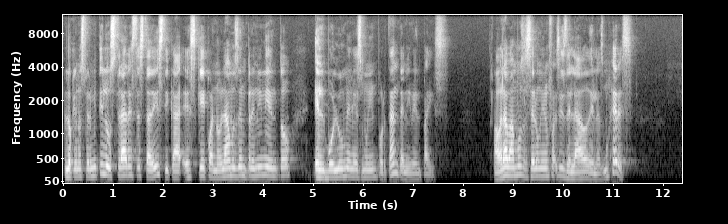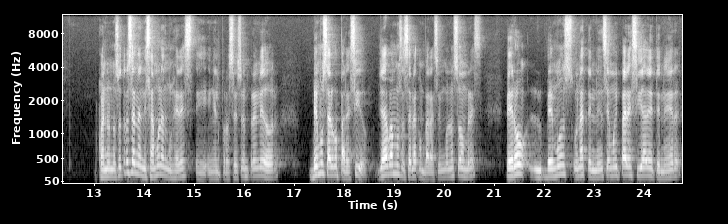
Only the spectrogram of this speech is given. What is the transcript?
lo que nos permite ilustrar esta estadística es que cuando hablamos de emprendimiento, el volumen es muy importante a nivel país. Ahora vamos a hacer un énfasis del lado de las mujeres. Cuando nosotros analizamos las mujeres eh, en el proceso emprendedor, vemos algo parecido. Ya vamos a hacer la comparación con los hombres, pero vemos una tendencia muy parecida de tener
